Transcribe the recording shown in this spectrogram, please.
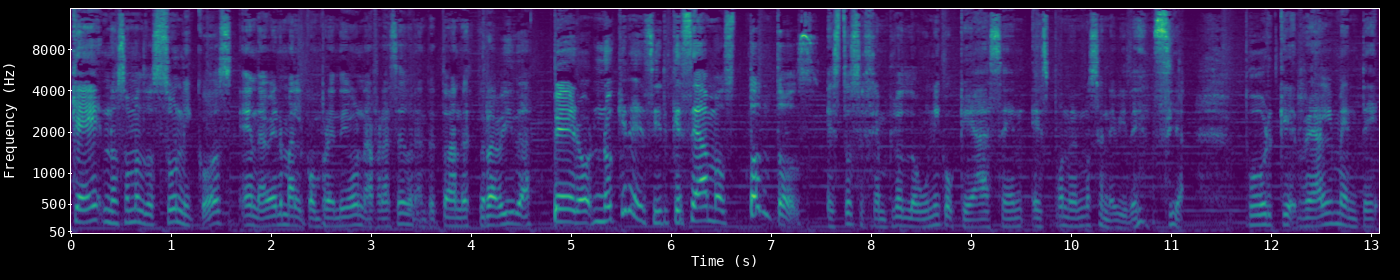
que no somos los únicos en haber mal comprendido una frase durante toda nuestra vida. Pero no quiere decir que seamos tontos. Estos ejemplos lo único que hacen es ponernos en evidencia. Porque realmente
